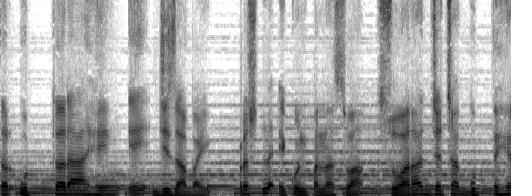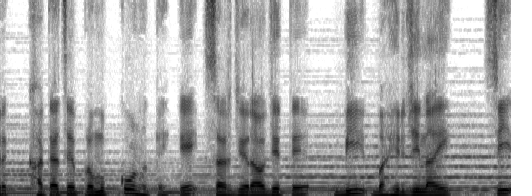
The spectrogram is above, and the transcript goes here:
तर उत्तर आहे ए. जिजाबाई. प्रश्न एकोणपन्नासवा. स्वराज्याच्या गुप्तहेर खात्याचे प्रमुख कोण होते? A. Sarjirao Jedhe B. Bahirji Naik C.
